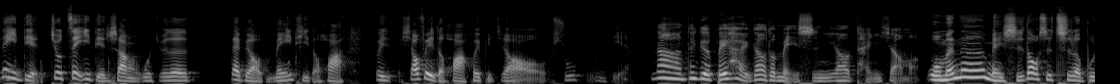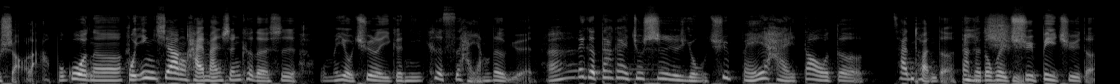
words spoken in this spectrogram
那一点就这一点上，我觉得代表媒体的话，会消费的话会比较舒服一点。那那个北海道的美食，你要谈一下吗？我们呢，美食倒是吃了不少啦。不过呢，我印象还蛮深刻的是，我们有去了一个尼克斯海洋乐园啊，那个大概就是有去北海道的。参团的大概都会去必去的，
